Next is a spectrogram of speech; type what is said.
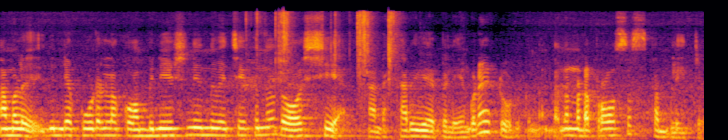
നമ്മൾ ഇതിന്റെ കൂടെയുള്ള കോമ്പിനേഷൻ എന്ന് വെച്ചേക്കുന്നത് ദോശയാണ് കണ്ട കറിവേപ്പിലയും കൂടെ ഇട്ട് കൊടുക്കുന്നുണ്ട്. നമ്മുടെ പ്രോസസ്സ് കംപ്ലീറ്റ്.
